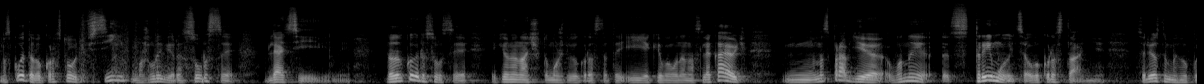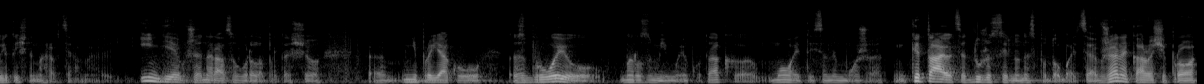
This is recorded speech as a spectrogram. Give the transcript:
московити використовують всі можливі ресурси для цієї війни. Додаткові ресурси, які вони начебто можуть використати, і якими вони нас лякають, насправді вони стримуються у використанні серйозними геополітичними гравцями. Індія вже не раз говорила про те, що е, ні про яку зброю ми розуміємо, яку так е, мова йтися не може. Китаю це дуже сильно не сподобається. Вже не кажучи про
